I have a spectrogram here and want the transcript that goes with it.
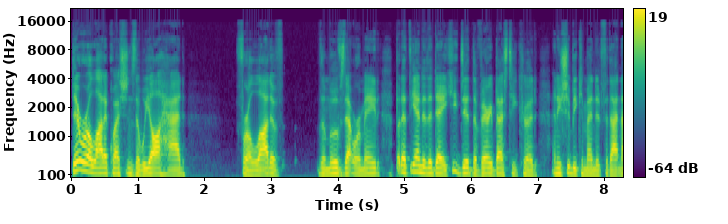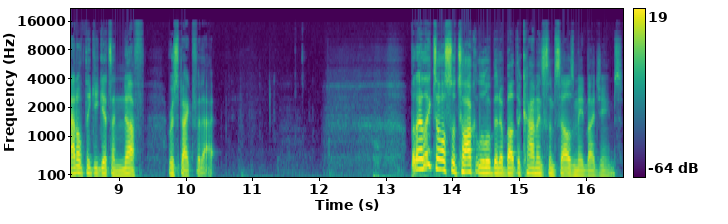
There were a lot of questions that we all had for a lot of the moves that were made, but at the end of the day, he did the very best he could, and he should be commended for that. And I don't think he gets enough respect for that. But I'd like to also talk a little bit about the comments themselves made by James.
